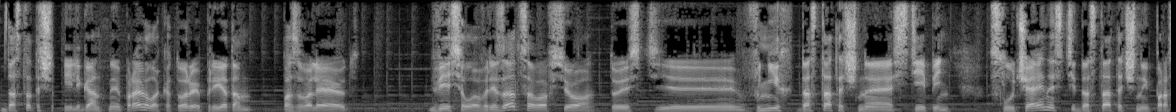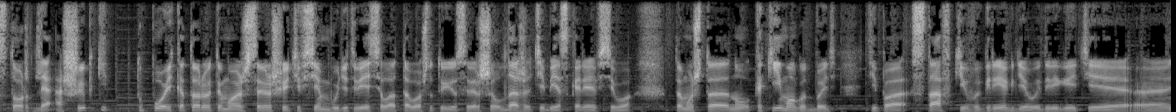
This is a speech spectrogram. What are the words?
Достаточно элегантные правила, которые при этом позволяют весело врезаться во все, то есть э, в них достаточная степень случайности, достаточный простор для ошибки тупой, которую ты можешь совершить, и всем будет весело от того, что ты ее совершил, даже тебе, скорее всего. Потому что, ну, какие могут быть, типа, ставки в игре, где вы двигаете э,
